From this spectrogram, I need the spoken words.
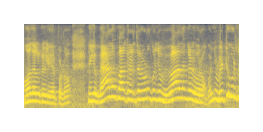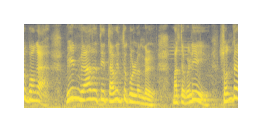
மோதல்கள் ஏற்படும். நீங்கள் வேலை பார்க்குற இடத்துல கூட கொஞ்சம் விவாதங்கள் வரும். கொஞ்சம் விட்டு கொடுத்து போங்க. வீண் வியாதத்தை தவிர்த்து கொள்ளுங்கள். மற்றபடி சொந்த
